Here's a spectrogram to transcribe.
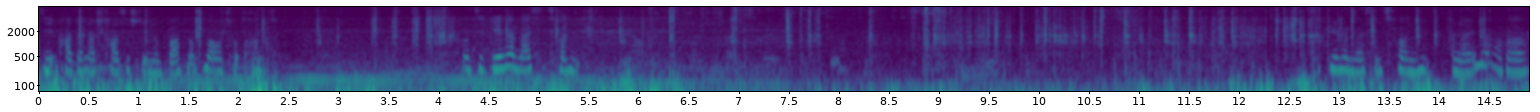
sie hart an der Straße stehen und warten, ob ein Auto kommt. Und sie gehen ja meistens von gehen dann meistens von alleine, aber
